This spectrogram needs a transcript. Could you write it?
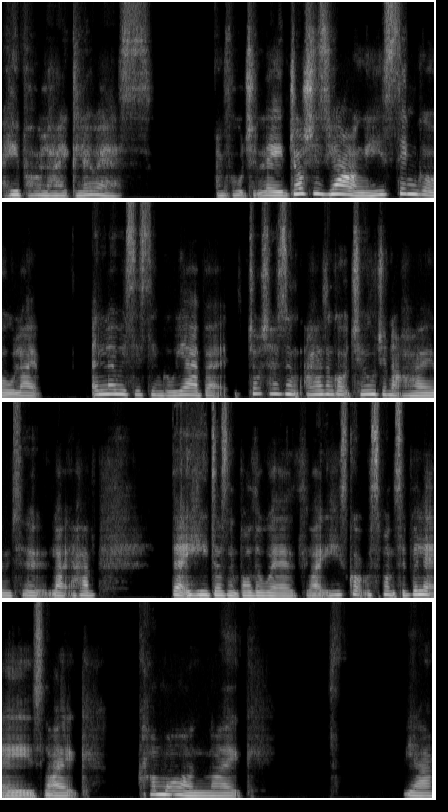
people like Lewis. Unfortunately, Josh is young. He's single. Like, and Lewis is single. Yeah, but Josh hasn't hasn't got children at home to like have that he doesn't bother with. Like he's got responsibilities. Like, come on, like yeah.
